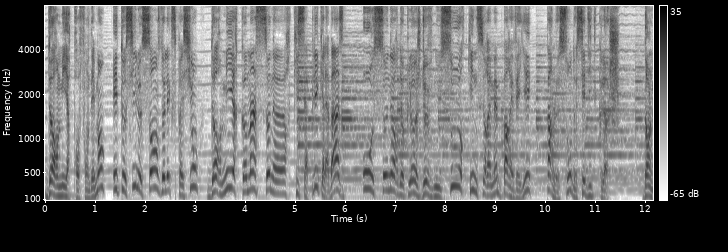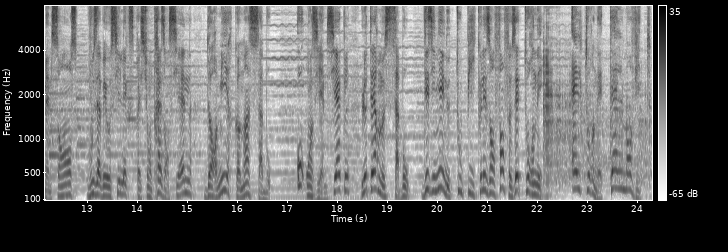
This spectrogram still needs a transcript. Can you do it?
Dormir profondément est aussi le sens de l'expression dormir comme un sonneur qui s'applique à la base aux sonneurs de cloches devenus sourds qui ne seraient même pas réveillés par le son de ces dites cloches. Dans le même sens, vous avez aussi l'expression très ancienne dormir comme un sabot. Au XIe siècle, le terme sabot désignait une toupie que les enfants faisaient tourner. Elle tournait tellement vite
